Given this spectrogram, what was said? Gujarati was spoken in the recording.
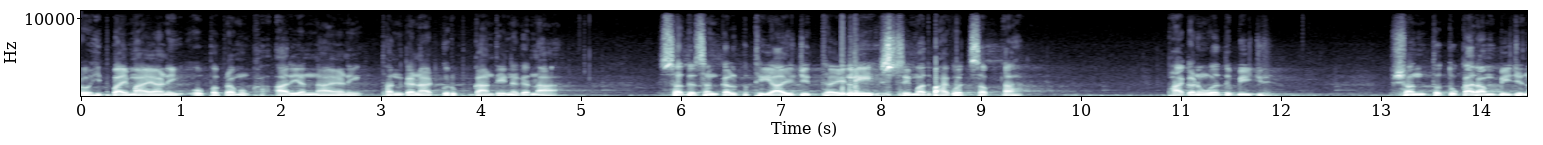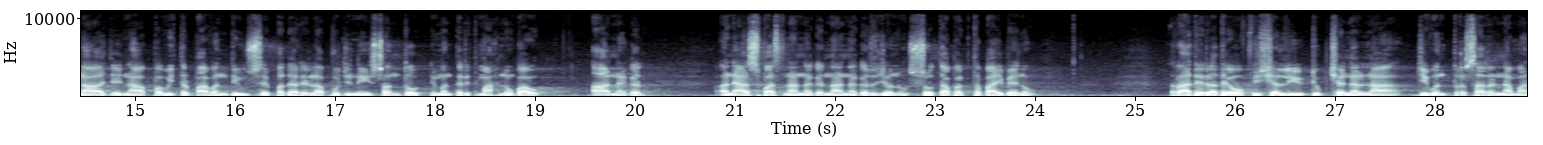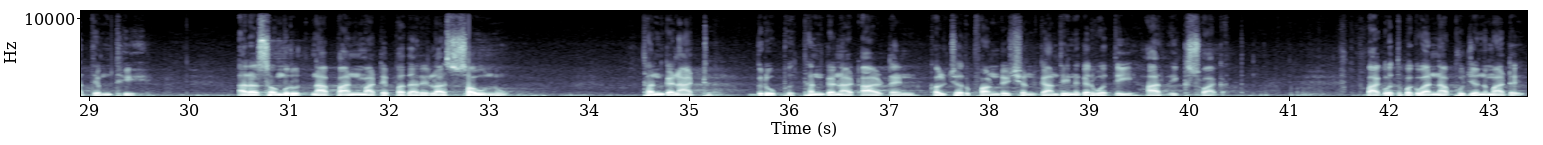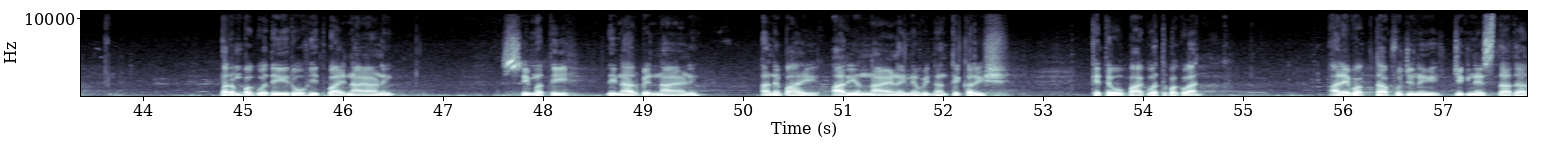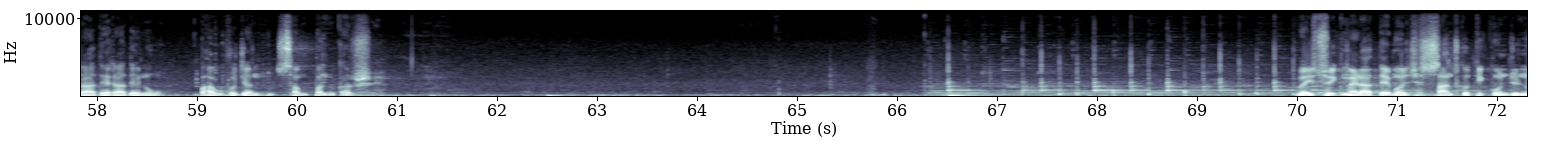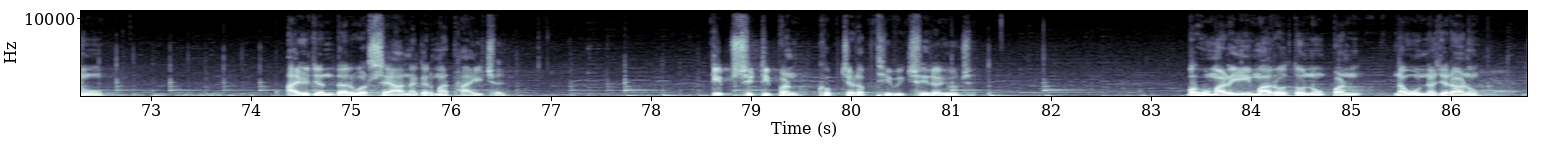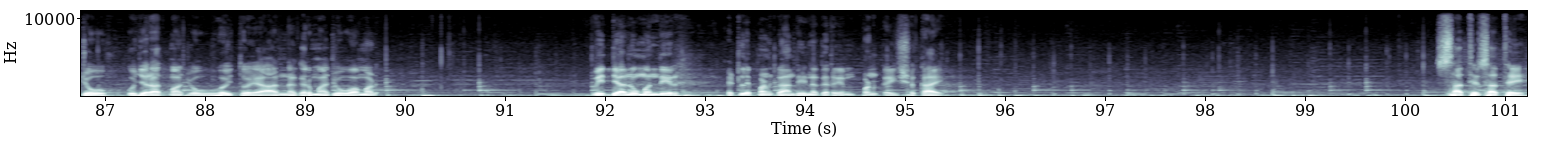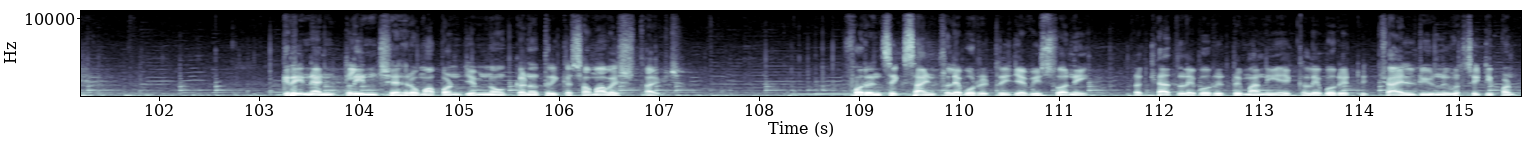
રોહિતભાઈ માયાણી, ઉપપ્રમુખ આર્યન નાયણી થનગનાટ ગ્રુપ ગાંધીનગરના સદસંકલ્પથી આયોજિત થયેલી શ્રીમદ ભાગવત સપ્તાહ ફાગણવદ બીજ સંત તુકારામ બીજના આજના પવિત્ર પાવન દિવસે પધારેલા પૂજનીય સંતો, નિમંત્રિત મહાનુભાવ, આ નગર અને આસપાસના નગરના નગરજનો, શ્રોતા ભક્ત ભાઈ બહેનો રાધે રાધે ઓફિશિયલ યુટ્યુબ ચેનલના જીવંત પ્રસારણના માધ્યમથી આ રસમૃતના પાન માટે પધારેલા સૌનું Thanganat group, Thanganat art and culture foundation Gandhinagar વતી હાર્દિક સ્વાગત. ભાગવત ભગવાનના પૂજન માટે પરમ ભગવતી રોહિતભાઈ નાયાણી, શ્રીમતી દિનારબેન નાયાણી અને ભાઈ આર્યન નાયાણીને વિનંતી કરીશ કે તેઓ ભાગવત ભગવાન અને વક્તા પૂજની જિજ્ઞેશ દાદા રાધે રાધેનું ભાવપૂજન સંપન્ન કરશે. વૈશ્વિક મેળા તેમજ સાંસ્કૃતિક કુંજનું આયોજન દર વર્ષે આ નગરમાં થાય છે. ગિફ્ટ સિટી પણ ખૂબ ઝડપથી વિકસી રહ્યું છે. બહુમાળી ઇમારતોનું પણ નવું નજરાણું જો ગુજરાતમાં જોવું હોય તો એ આ નગરમાં જોવા મળે. વિદ્યાનું મંદિર એટલે પણ ગાંધીનગર એમ પણ કહી શકાય. સાથે સાથે ગ્રીન એન્ડ ક્લીન શહેરોમાં પણ જેમનો ગણતરી કે સમાવેશ થાય છે. ફોરેન્સિક સાયન્સ લેબોરેટરી જે વિશ્વની પ્રખ્યાત લેબોરેટરીમાંની એક લેબોરેટરી ચાઇલ્ડ યુનિવર્સિટી પણ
